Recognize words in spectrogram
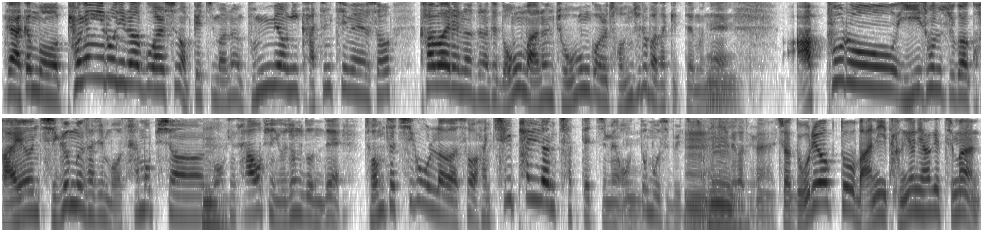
그러니까 약간 뭐 평행 이론이라고 할 수는 없겠지만은 분명히 같은 팀에서 카와이 레너드한테 너무 많은 좋은 거를 전수를 받았기 때문에 음. 앞으로 이 선수가 과연 지금은 사실 뭐 3옵션, 뭐 혹시 4옵션 요 정도인데 점차 치고 올라가서 한 7, 8년 차 때쯤에 어떤 모습일지 정말 기대가 돼요. 네, 진짜 노력도 많이 당연히 하겠지만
